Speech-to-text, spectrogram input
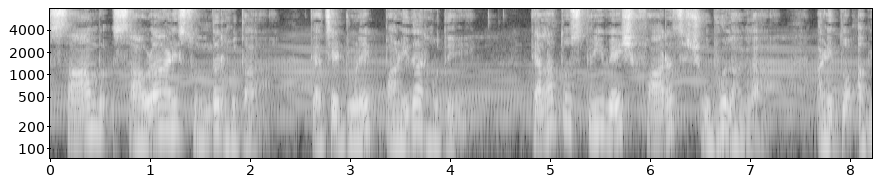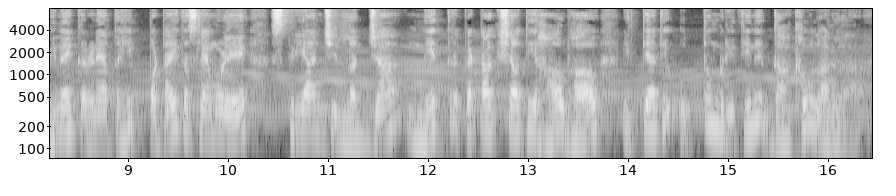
सांब सावळा आणि सुंदर होता त्याचे डोळे पाणीदार होते. त्याला तो स्त्रीवेश फारच शोभू लागला आणि तो अभिनय करण्यातही पटाईत असल्यामुळे स्त्रियांची लज्जा नेत्र कटाक्षादी हावभाव इत्यादी उत्तम रीतीने दाखवू लागला.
